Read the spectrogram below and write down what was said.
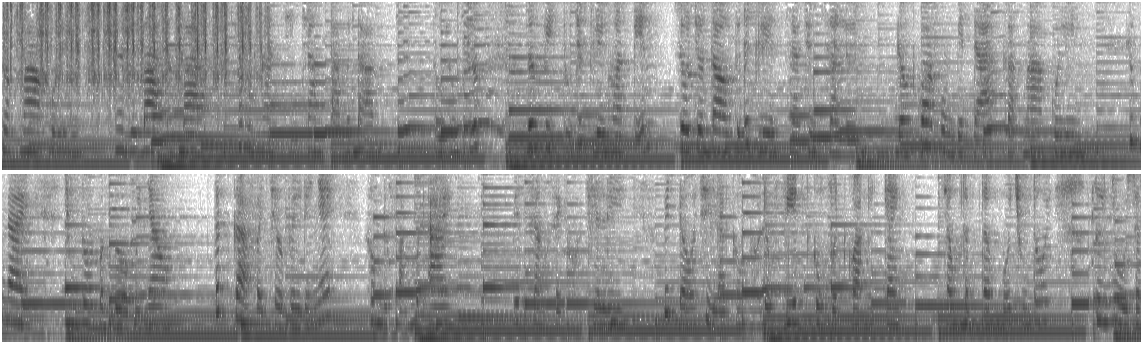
Gặp ma của Linh ngày 13 tháng 3 năm 1988 Tối hôm trước, đơn vị tổ chức liên hoàn tiễn rồi trơn tàu từ đất liền ra trường xa lớn đón qua vùng biển đá Gạc Ma Cô Linh. Lúc này, chúng tôi còn đùa với nhau Tất cả phải trở về đấy nhé, không được vắng một ai Biết rằng sẽ có chia ly biết đó chỉ là câu nói động viên cùng vượt qua nghịch cảnh. Trong thâm tâm mỗi chúng tôi tự nhủ rằng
